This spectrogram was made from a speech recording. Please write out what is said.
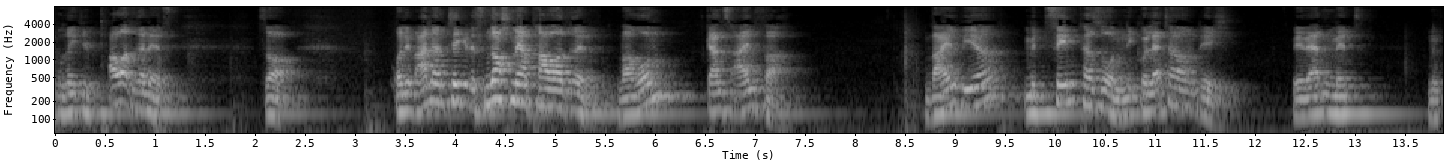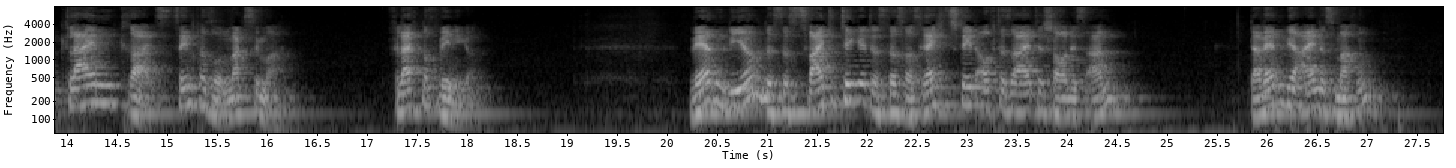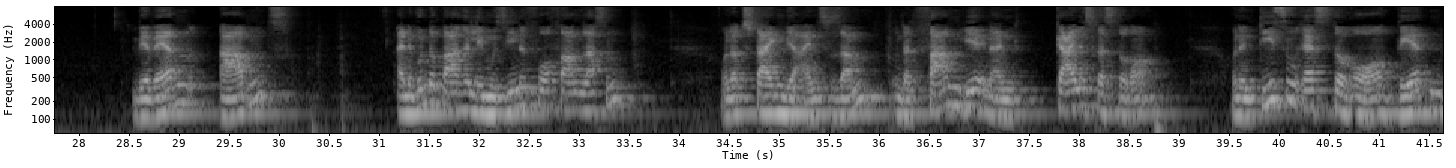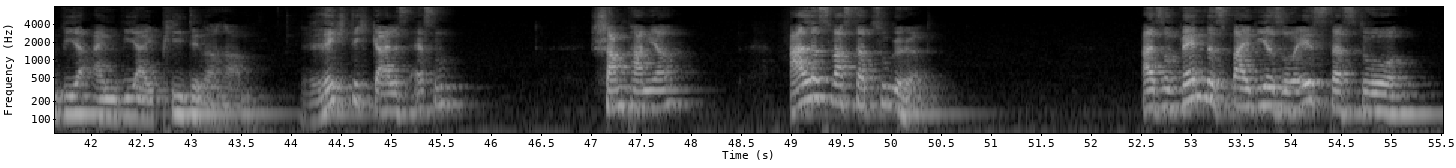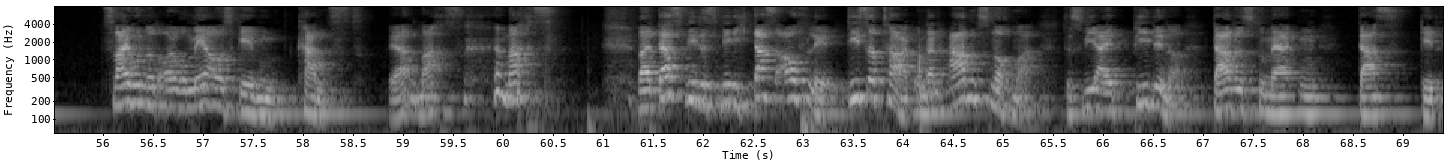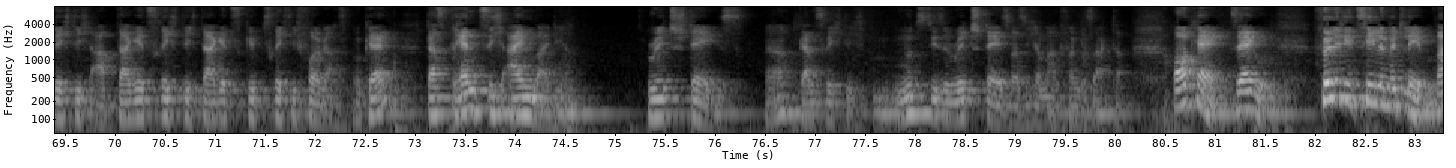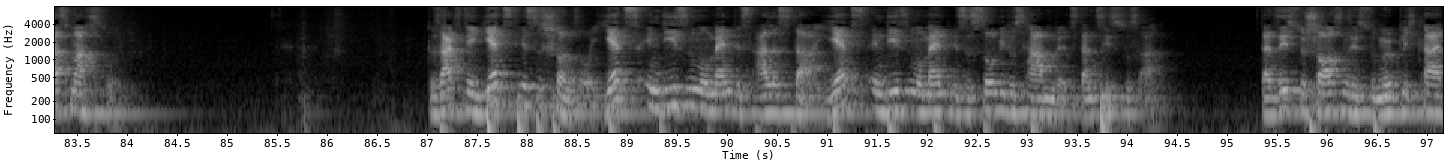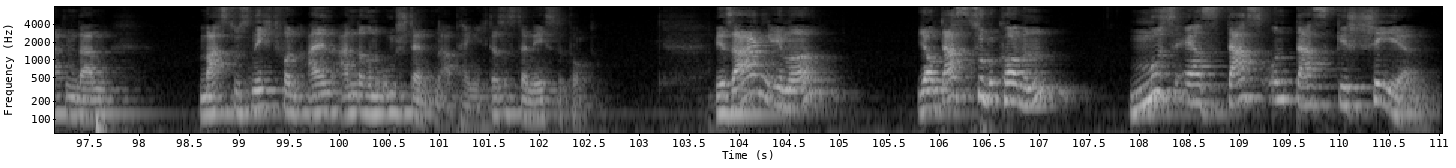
wo richtig Power drin ist. So. Und im anderen Ticket ist noch mehr Power drin. Warum? Ganz einfach. Weil wir mit zehn Personen, Nicoletta und ich, wir werden mit einem kleinen Kreis, zehn Personen maximal, vielleicht noch weniger, werden wir, das ist das zweite Ticket, das ist das, was rechts steht auf der Seite, schau das an, da werden wir eines machen. Wir werden abends eine wunderbare Limousine vorfahren lassen und dort steigen wir ein zusammen und dann fahren wir in ein geiles Restaurant. Und in diesem Restaurant werden wir ein VIP-Dinner haben. Richtig geiles Essen, Champagner, alles was dazugehört. Also wenn es bei dir so ist, dass du 200 Euro mehr ausgeben kannst, ja, mach's, mach's. Weil das, wie, das, wie dich das auflädt, dieser Tag und dann abends nochmal, das VIP-Dinner, da wirst du merken, das geht richtig ab. Da geht's richtig, da geht's, gibt's richtig Vollgas. Okay? Das brennt sich ein bei dir. Rich Days. Ja, ganz wichtig. Nutzt diese Rich Days, was ich am Anfang gesagt habe. Okay, sehr gut. Fülle die Ziele mit Leben. Was machst du? Du sagst dir, jetzt ist es schon so. Jetzt in diesem Moment ist alles da. Jetzt in diesem Moment ist es so, wie du es haben willst. Dann ziehst du es an. Dann siehst du Chancen, siehst du Möglichkeiten, dann machst du es nicht von allen anderen Umständen abhängig. Das ist der nächste Punkt. Wir sagen immer, ja, um das zu bekommen, muss erst das und das geschehen.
